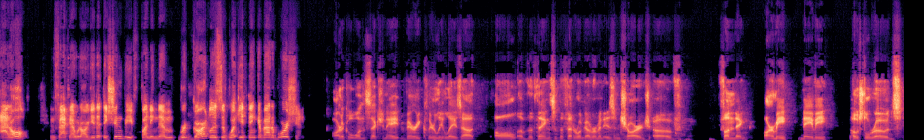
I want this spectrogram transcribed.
at all. In fact, I would argue that they shouldn't be funding them, regardless of what you think about abortion. Article 1, Section 8 very clearly lays out all of the things that the federal government is in charge of funding Army, Navy, postal roads,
